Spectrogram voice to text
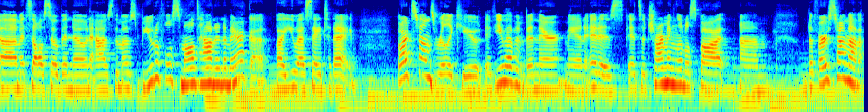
Um, it's also been known as the most beautiful small town in America by USA Today. Bardstown's really cute. If you haven't been there, man, it is. It's a charming little spot. Um, the first time I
